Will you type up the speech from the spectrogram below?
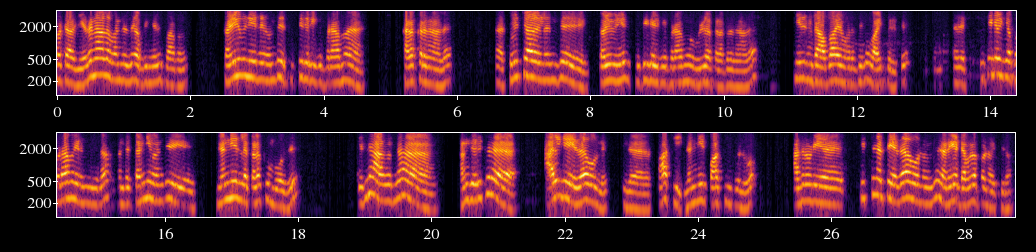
பட் அது எதனால வந்தது அப்படிங்கிறது பார்க்கணும். கழிவு நீர் வந்து சுத்திகரிக்கப்படாம கலக்கிறதுனால தொழிற்சாலையிலேருந்து கழிவு நீர் சுத்திகரிக்கப்படாம உள்ள கலக்கிறதுனால இது அபாயம் வர்றதுக்கு வாய்ப்பு இருக்கு. அது சுத்திகரிக்கப்படாம இருந்ததுன்னா அந்த தண்ணி வந்து நன்னீர்ல கலக்கும் போது என்ன ஆகுதுன்னா அங்க இருக்கிற ஆல்கே ஏதாவது ஒண்ணு இந்த பாசி நன்னீர் பாசின்னு சொல்லுவோம் அதனுடைய சிக்கனத்தை ஏதாவது ஒண்ணு வந்து நிறைய டெவலப் பண்ண வச்சிடும்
